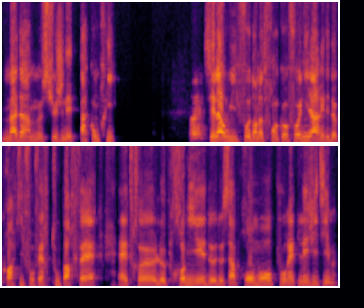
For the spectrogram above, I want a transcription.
Madame, monsieur, je n'ai pas compris. C'est là où il faut, dans notre francophonie, arrêter de croire qu'il faut faire tout parfait, être euh, le premier de, sa promo pour être légitime.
